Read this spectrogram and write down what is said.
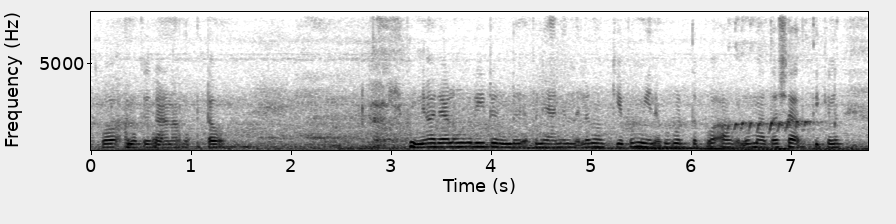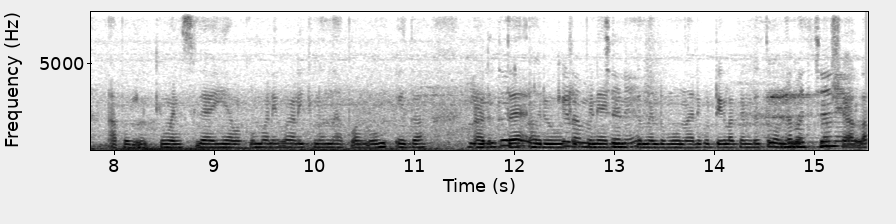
അപ്പോൾ നമുക്ക് കാണാം കേട്ടോ പിന്നെ ഒരാളും കൂടിയിട്ടുണ്ട്. അപ്പോൾ ഞാൻ ഇന്നലെ നോക്കിയപ്പോൾ മീനൊക്കെ കൊടുത്തപ്പോൾ അവളും അതാ ഛർദ്ദിക്കണം. അപ്പോൾ എനിക്ക് മനസ്സിലായി അവൾക്കും പണി പാളിക്കണമെന്ന്. അപ്പോൾ അവളും ഇതാ അടുത്ത ഒരു ട്രിപ്പിനായിട്ട് നിൽക്കുന്നുണ്ട്. മൂന്നാൽ കുട്ടികളൊക്കെ ഉണ്ട് തോന്നുന്നു. മാഷാല്ല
